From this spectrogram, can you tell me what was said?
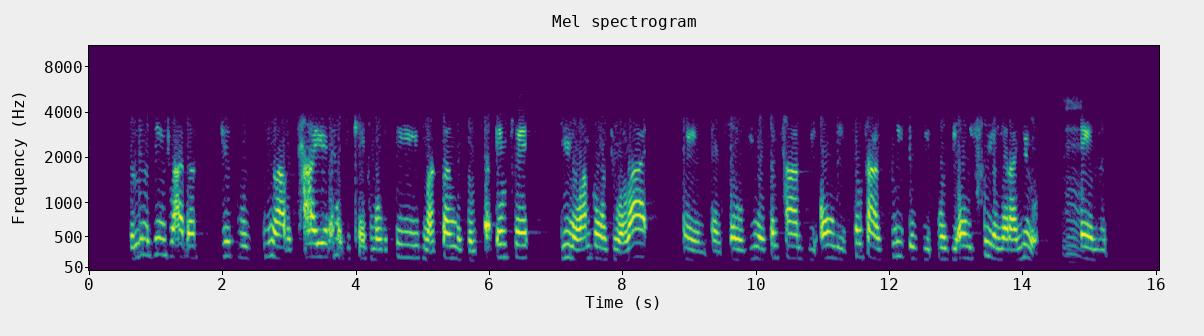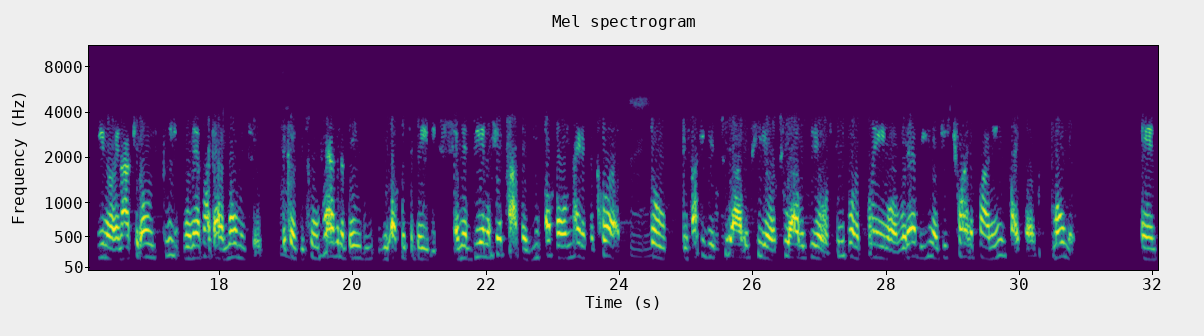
the limousine driver just was, you know, I was tired. I had just came from overseas. My son was an infant. You know, I'm going through a lot, and and so you know, sometimes the only sometimes sleep is the, was the only freedom that I knew, and you know, and I could only sleep whenever I got a moment to. Because between having a baby, you up with the baby, and then being a hip hopper, you up all night at the club. Mm-hmm. So if I could get two hours here or two hours there, or sleep on a plane or whatever, you know, just trying to find any type of moment. And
